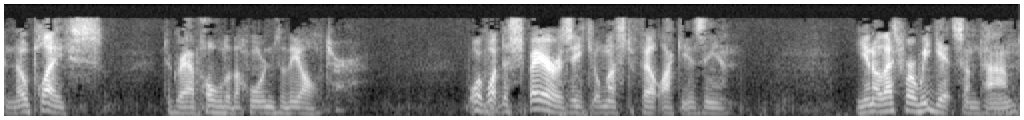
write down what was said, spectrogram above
and no place to grab hold of the horns of the altar. Boy, what despair Ezekiel must have felt like he was in. You know, that's where we get sometimes.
